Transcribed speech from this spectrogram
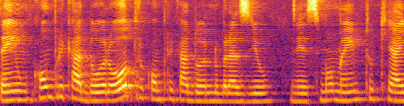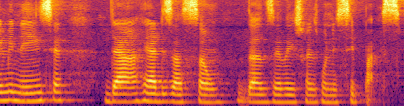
tem um complicador, outro complicador no Brasil nesse momento, que é a iminência da realização das eleições municipais.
